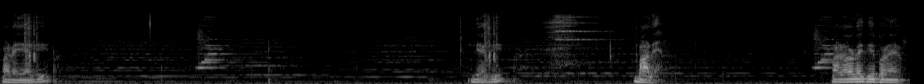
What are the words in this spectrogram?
Vale, y aquí. Y aquí. Vale. Vale, ahora hay que poner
